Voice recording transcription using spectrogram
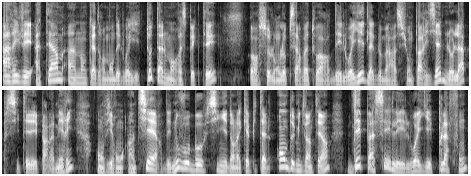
arriver à terme à un encadrement des loyers totalement respecté. Or, selon l'Observatoire des loyers de l'agglomération parisienne, l'OLAP, cité par la mairie, environ un tiers des nouveaux baux signés dans la capitale en 2021 dépassaient les loyers plafonds,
